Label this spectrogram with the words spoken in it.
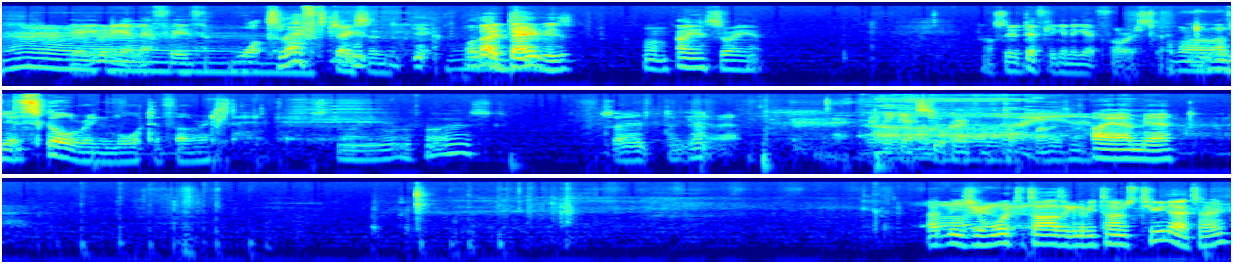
Yeah, you're going to get left with what's left, Jason. Yeah. Although Although Davies. Hmm. Oh, yeah, sorry, yeah. Oh, so you're definitely going to get Forest then. Well, I'll have Yeah. the scoring water forest. Storing water forest. So take that. Let me guess you'll go for the top one as well. I am, yeah. That means your water tiles are going to be times two now, Tone.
